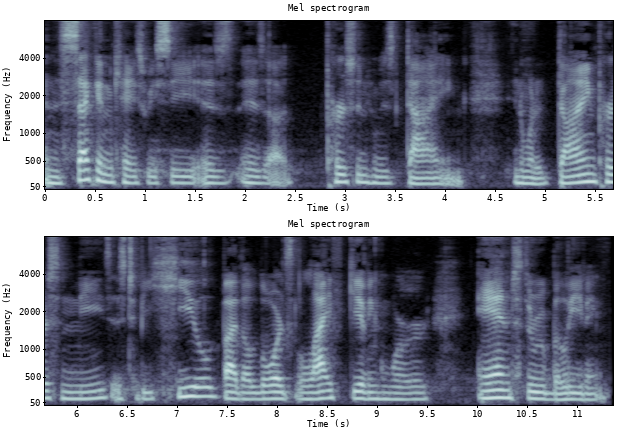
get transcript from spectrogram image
And the second case we see is, is a person who is dying. And what a dying person needs is to be healed by the Lord's life giving word and through believing.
